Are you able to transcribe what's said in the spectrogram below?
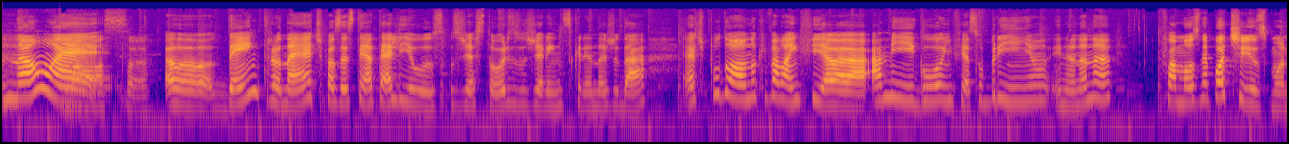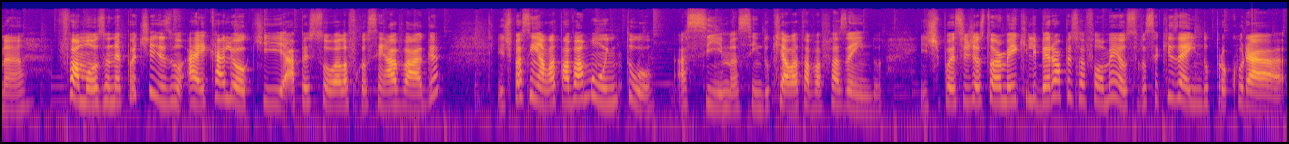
não é uh, dentro, né? Tipo, às vezes tem até ali os, os, gestores, os gerentes querendo ajudar. É tipo o dono que vai lá, enfia amigo, enfia sobrinho e nananã. Famoso nepotismo, né? Famoso nepotismo. Aí calhou que a pessoa ela ficou sem a vaga. E, tipo assim, ela tava muito acima, assim, do que ela tava fazendo. E, tipo, esse gestor meio que liberou a pessoa e falou: Meu, se você quiser indo procurar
